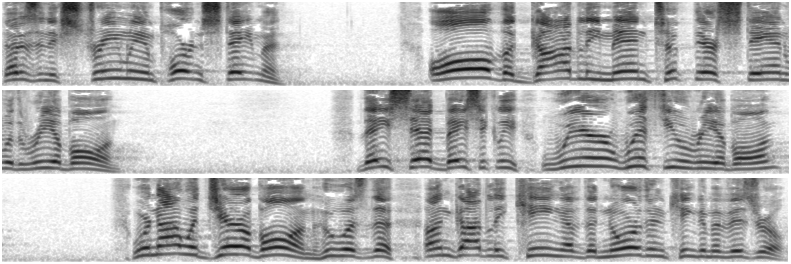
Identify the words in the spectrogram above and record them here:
That is an extremely important statement. All the godly men took their stand with Rehoboam. They said basically, We're with you, Rehoboam. We're not with Jeroboam, who was the ungodly king of the northern kingdom of Israel.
